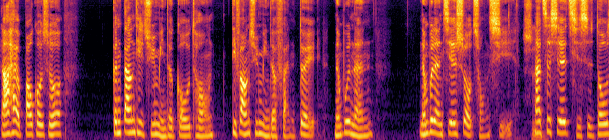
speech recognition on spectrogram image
然后还有包括说跟当地居民的沟通，地方居民的反对能不能？能不能接受重启？那这些其实都，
